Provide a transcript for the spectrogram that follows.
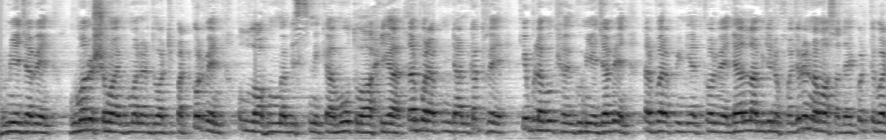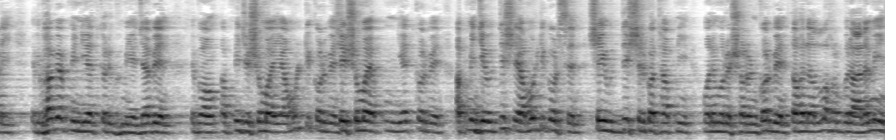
ঘুমিয়ে যাবেন, ঘুমানোর সময় ঘুমানোর দোয়াটি পাঠ করবেন, আল্লাহুম্মা বিসমিকা মুত আহিয়া তারপর আপনি ডান কাত হয়ে কেবলা মুখে হয়ে ঘুমিয়ে যাবেন, তারপর আপনি নিয়াত করবেন, হে আল্লাহ, আমি যেন ফজরের নামাজ আদায় করতে পারি, এভাবে আপনি নিয়াত করে ঘুমিয়ে যাবেন এবং আপনি যে সময় আমলটি করবেন, সেই সময় আপনি নিয়াত করবেন, আপনি যে উদ্দেশ্যে আমলটি করছেন, সেই উদ্দেশ্যের কথা আপনি মনে মনে স্মরণ করবেন, তাহলে আল্লাহ রব্বুল আলমিন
